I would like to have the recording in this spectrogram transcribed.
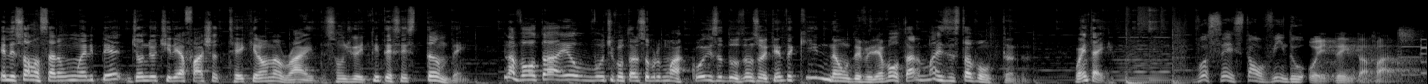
Eles só lançaram um LP, de onde eu tirei a faixa Take It On A Ride, são de 86 também. Na volta eu vou te contar sobre uma coisa dos anos 80 que não deveria voltar, mas está voltando. Aguenta aí. Você está ouvindo 80 watts.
